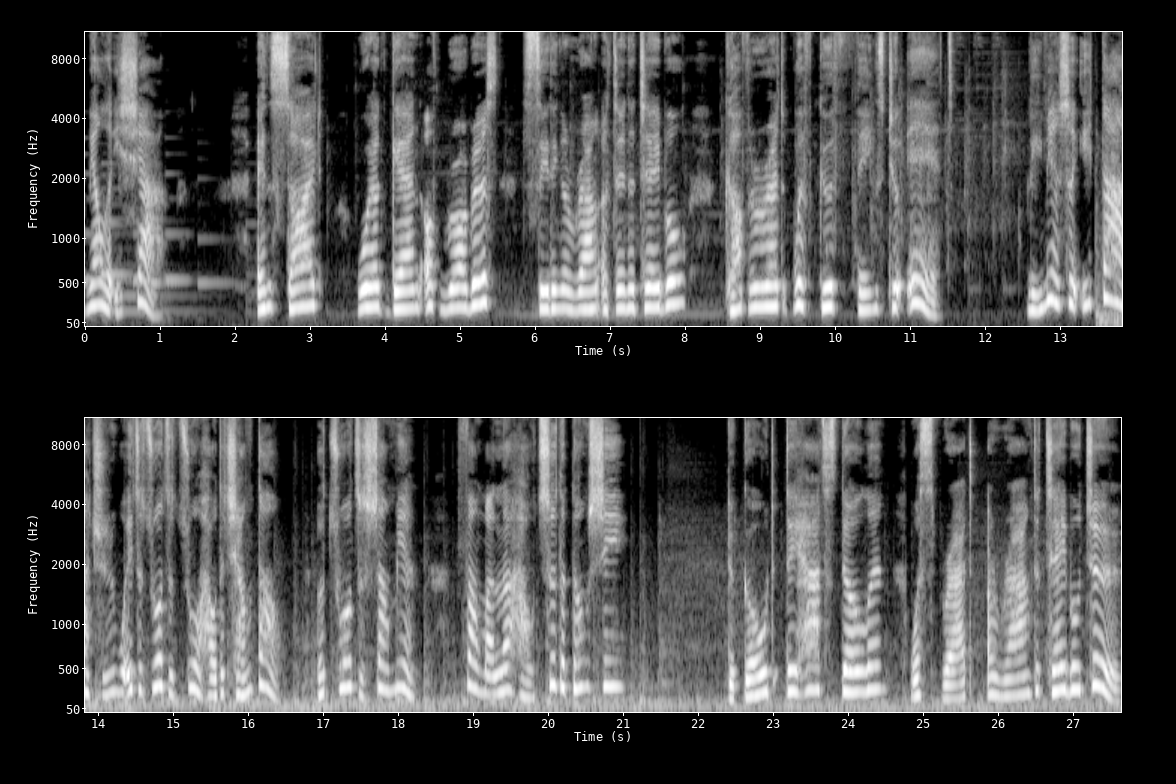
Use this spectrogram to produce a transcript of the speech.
瞄了一下。 Inside were a gang of robbers sitting around a dinner table covered with good things to eat. 里面是一大群围着桌子坐好的强盗。而桌子上面放满了好吃的东西。The gold they had stolen was spread around the table too。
